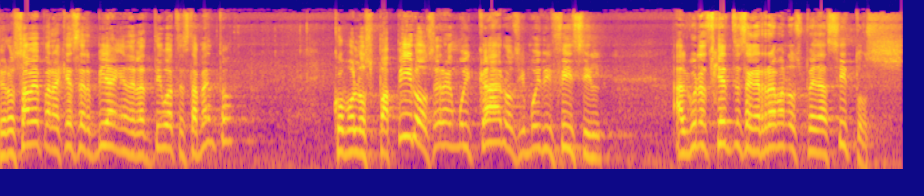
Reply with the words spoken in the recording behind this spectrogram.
Pero ¿sabe para qué servían en el Antiguo Testamento? Como los papiros eran muy caros y muy difícil, algunas gentes agarraban los pedacitos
